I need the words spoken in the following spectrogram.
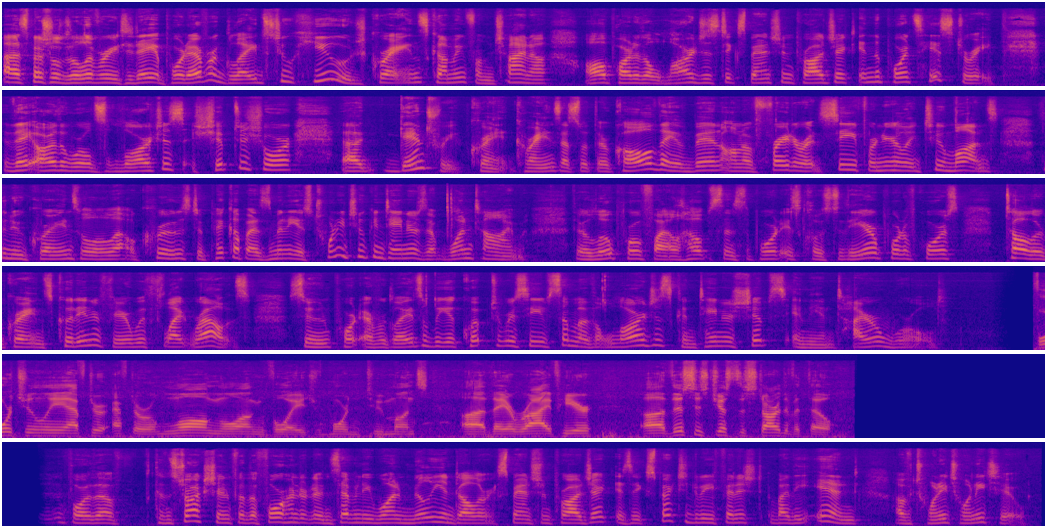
A special delivery today at Port Everglades. Two huge cranes coming from China, all part of the largest expansion project in the port's history. They are the world's largest ship-to-shore uh, gantry crane, cranes. That's what they're called. They have been on a freighter at sea for nearly two months. The new cranes will allow crews to pick up as many as 22 containers at one time. Their low profile helps since the port is close to the airport, of course. Taller cranes could interfere with flight routes. Soon, Port Everglades will be equipped to receive some of the largest container ships in the entire entire world. Fortunately, after, after a long, long voyage of more than two months, uh, they arrive here. Uh, this is just the start of it, though. For the construction for the $471 million expansion project is expected to be finished by the end of 2022.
